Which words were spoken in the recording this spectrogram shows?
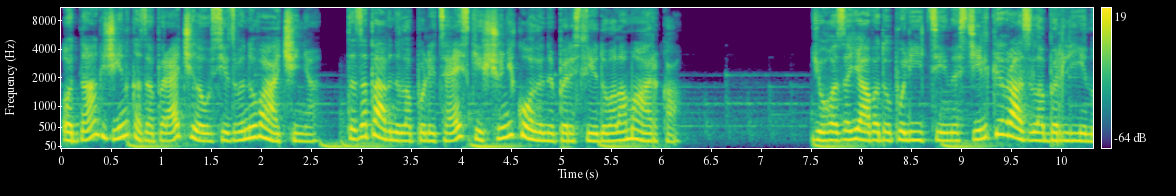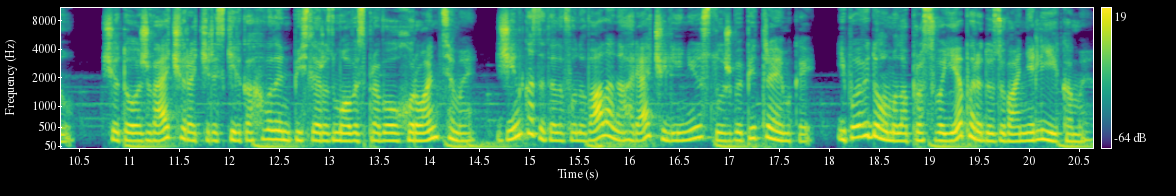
Однак жінка заперечила усі звинувачення та запевнила поліцейських, що ніколи не переслідувала Марка. Його заява до поліції настільки вразила Берліну, що того ж вечора, через кілька хвилин після розмови з правоохоронцями, жінка зателефонувала на гарячу лінію служби підтримки і повідомила про своє передозування ліками.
